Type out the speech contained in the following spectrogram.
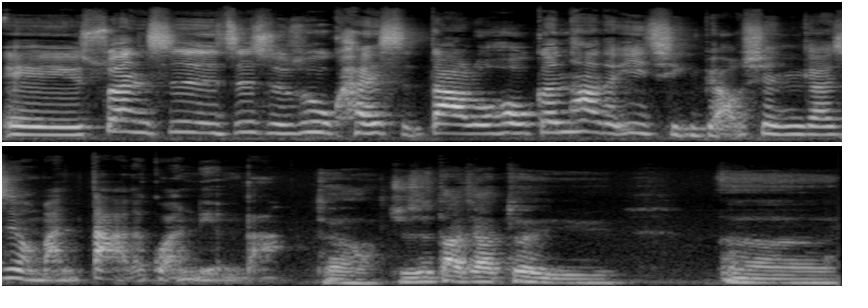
诶，算是支持度开始大落后，跟他的疫情表现应该是有蛮大的关联吧。对啊，就是大家对于呃，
